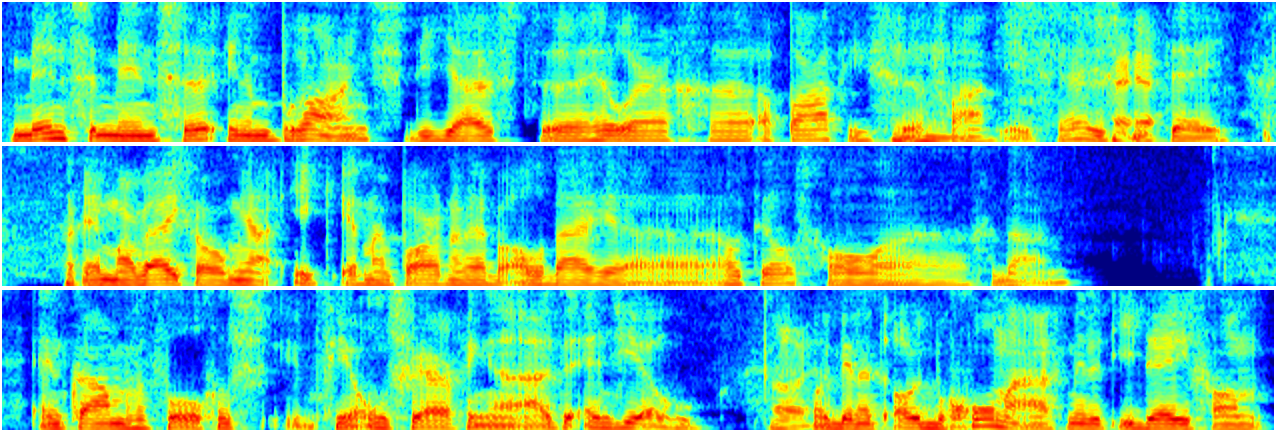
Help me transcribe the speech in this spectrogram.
mensen, mensen in een branche die juist uh, heel erg apathisch mm. vaak is. Hè? Dus IT. en, maar wij komen, ja, ik en mijn partner hebben allebei uh, hotelschool uh, gedaan. En kwamen vervolgens via omzwervingen uit de NGO-hoek. Oh, ja. Ik ben het ooit begonnen eigenlijk met het idee van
